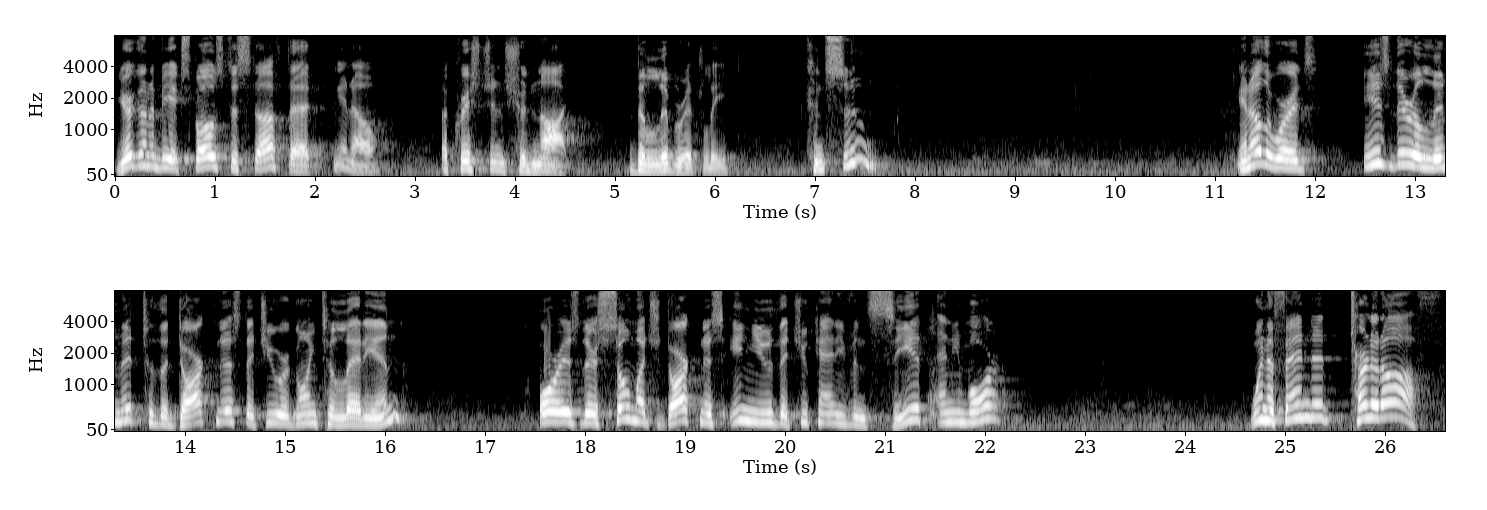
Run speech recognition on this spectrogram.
You're going to be exposed to stuff that you know, a Christian should not deliberately consume. In other words, is there a limit to the darkness that you are going to let in? Or is there so much darkness in you that you can't even see it anymore? When offended, turn it off.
